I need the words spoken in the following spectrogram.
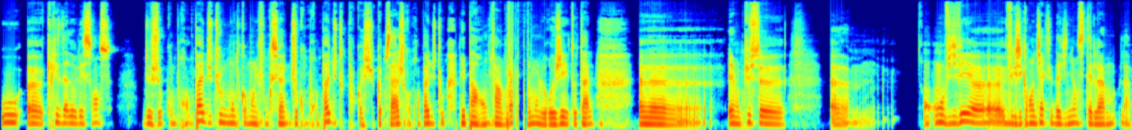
où crise d'adolescence de je comprends pas du tout le monde comment il fonctionne. Je comprends pas du tout pourquoi je suis comme ça. Je comprends pas du tout mes parents. Enfin vraiment le rejet est total. Et en plus on, on, vivait vu que j'ai grandi à côté d'Avignon c'était la, la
